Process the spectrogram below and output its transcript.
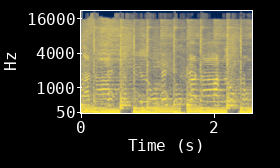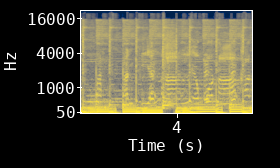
กระดาษจะที่ลงกระดาษลงหัวมันเขียนอ่านแล้วก็หนาคัน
